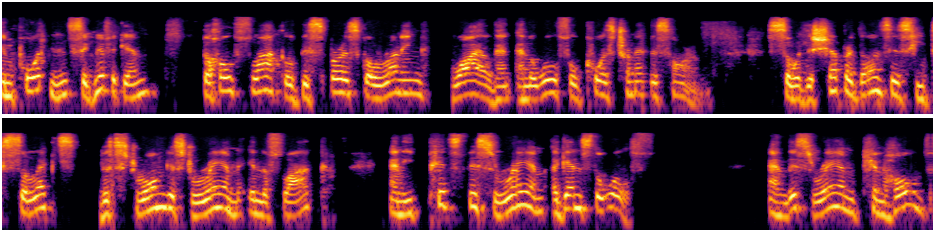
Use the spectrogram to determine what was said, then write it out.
important, significant, the whole flock will disperse, go running wild, and, and the wolf will cause tremendous harm. So what the shepherd does is he selects the strongest ram in the flock and he pits this ram against the wolf. And this ram can hold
